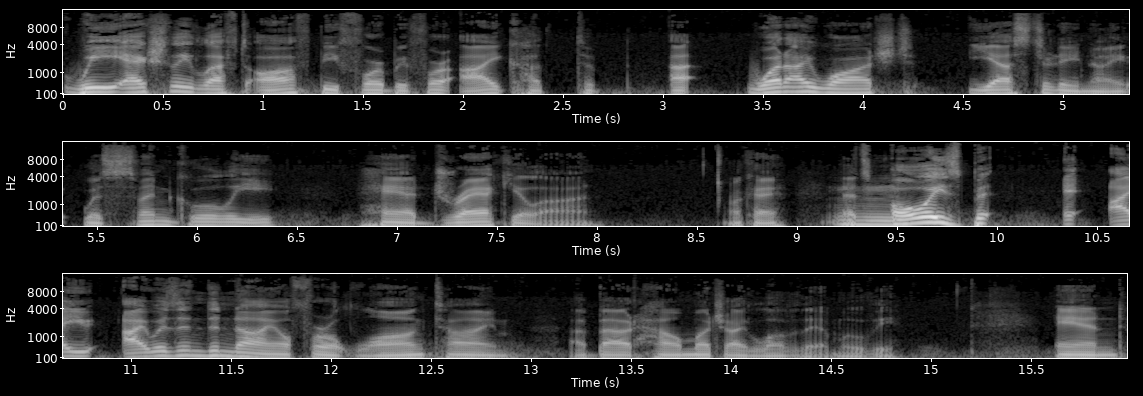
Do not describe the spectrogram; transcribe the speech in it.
we actually left off before before I cut to uh, what I watched yesterday night was Svengoolie had Dracula on. Okay, that's Mhm. always been. I I was in denial for a long time about how much I love that movie, and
